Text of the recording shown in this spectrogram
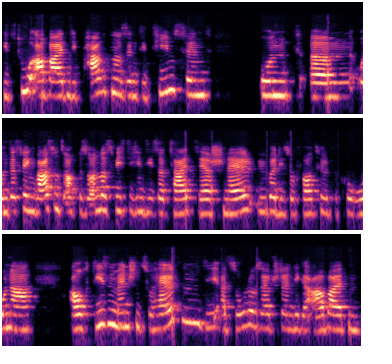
die zuarbeiten, die Partner sind, die Teams sind. Und, ähm, und deswegen war es uns auch besonders wichtig, in dieser Zeit sehr schnell über die Soforthilfe Corona auch diesen Menschen zu helfen, die als Solo-Selbstständige arbeiten.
